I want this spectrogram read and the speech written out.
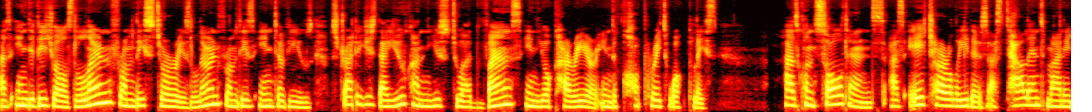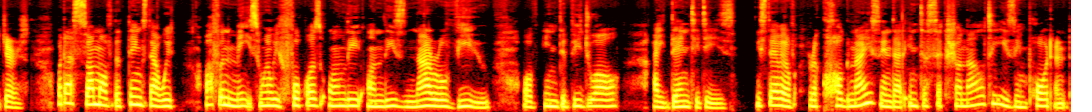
As individuals, learn from these stories, learn from these interviews, strategies that you can use to advance in your career in the corporate workplace as consultants, as HR leaders, as talent managers, what are some of the things that we often miss when we focus only on this narrow view of individual identities? Instead of recognizing that intersectionality is important,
